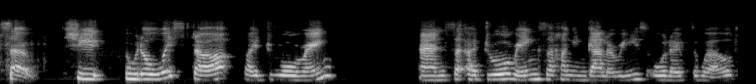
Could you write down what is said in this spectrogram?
So she would always start by drawing, and so her drawings are hung in galleries all over the world.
